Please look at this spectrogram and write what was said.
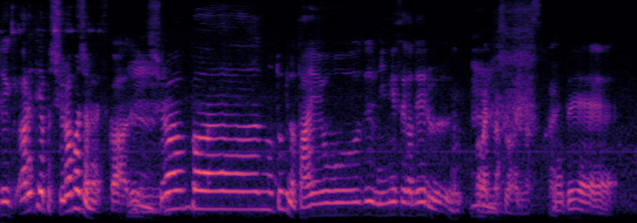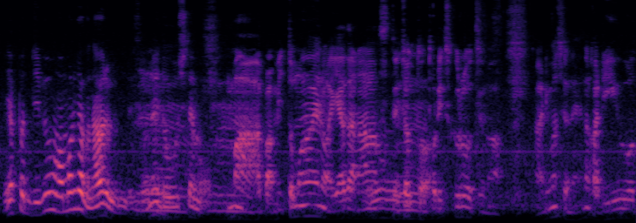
で、あれってやっぱ修羅場じゃないですか。でうん。修羅場の時の対応で人間性が出るわかりますわかります。はい。ので、やっぱ自分を守りたくなるんですよね、うん。どうしても。まあやっぱみっともないのは嫌だなっつっうん。てちょっと取り繕うっていうのはありますよね。なんか理由を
